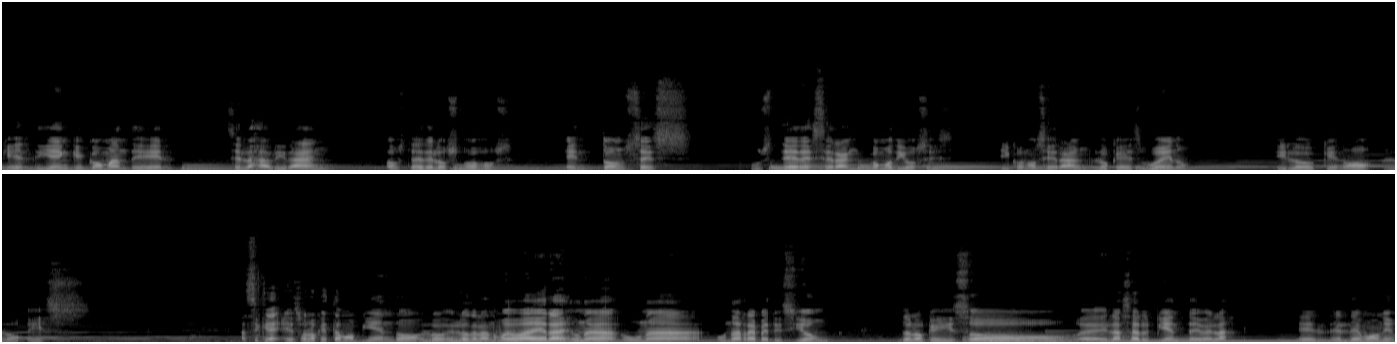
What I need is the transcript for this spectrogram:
que el día en que coman de él, se las abrirán a ustedes los ojos. Entonces ustedes serán como dioses y conocerán lo que es bueno y lo que no lo es. Así que eso es lo que estamos viendo. Lo, de la nueva era es una, una, una repetición de lo que hizo eh, la serpiente, ¿verdad? El, demonio,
